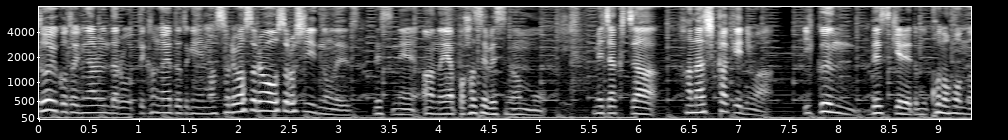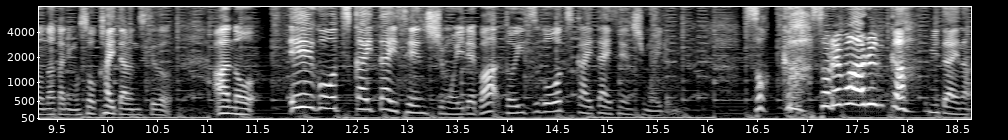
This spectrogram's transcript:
どういうことになるんだろうって考えた時に、まあ、それはそれは恐ろしいのでですね。あのやっぱ長谷部さんもめちゃくちゃ話しかけには行くんですけれどもこの本の中にもそう書いてあるんですけどあの英語を使いたい選手もいればドイツ語を使いたい選手もいるそっかそれもあるんかみたいな。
